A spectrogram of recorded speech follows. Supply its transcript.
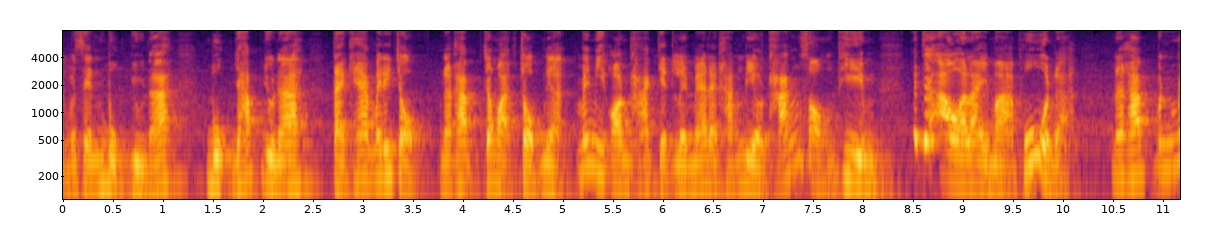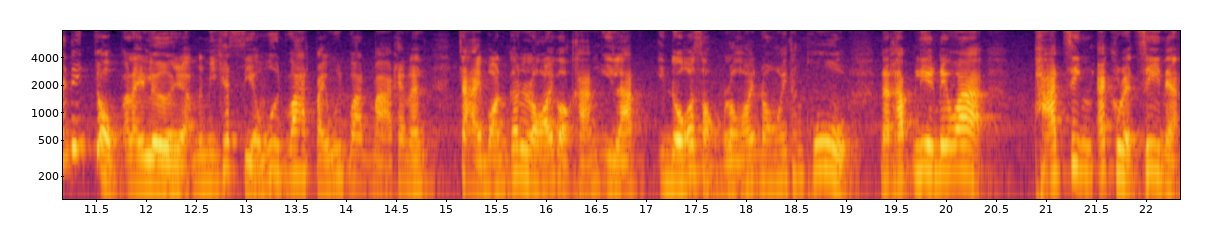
57%บุกอยู่นะ บุกยับอยู่นะ แต่แค่ไม่ได้จบนะครับ จังหวะจบเนี่ยไม่มีออนทาร์เก็ตเลยแม้แต่ครั้งเดียวทั้ง 2 ทีมจะเอาอะไรมาพูดอะนะครับมันไม่ได้จบอะไรเลยอะมันมีแค่เสียวืดวาดไปวืดวาดมาแค่นั้น จ่ายบอลก็ร้อยกว่าครั้งอิรัก อินโดก็ 200 น้อยทั้งคู่นะครับเรียกได้ว่า passing accuracy เนี่ย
